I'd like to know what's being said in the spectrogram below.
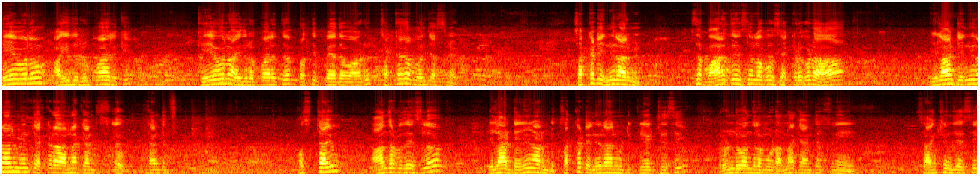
కేవలం ఐదు రూపాయలకి కేవలం ఐదు రూపాయలతో ప్రతి పేదవాడు చక్కగా భోంచేస్తున్నాడు. చక్కటి ఎన్విరాన్మెంట్. సార్ భారతదేశంలో బహుశా ఎక్కడ కూడా ఇలాంటి ఎన్విరాన్మెంట్ ఎక్కడ అన్న క్యాంటీన్స్ లేవు. క్యాంటీన్స్. ఫస్ట్ టైం ఆంధ్రప్రదేశ్లో ఇలాంటి ఎన్విరాన్మెంట్ చక్కటి ఎన్విరాన్మెంట్ క్రియేట్ చేసి రెండు వందల మూడు అన్నా క్యాంటీన్స్ని శాంక్షన్ చేసి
